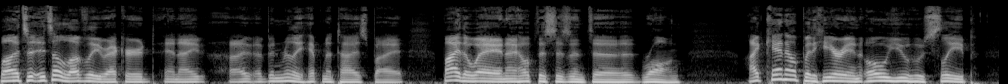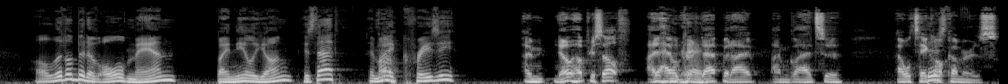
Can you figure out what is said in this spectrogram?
Well, it's a it's a lovely record, and I, I I've been really hypnotized by it. By the way, and I hope this isn't uh, wrong, I can't help but hear in "Oh You Who Sleep" a little bit of "Old Man" by Neil Young. Is that am I Oh. crazy? I'm no help yourself. I haven't Okay. heard that, but I, I'm glad to, I will take There's- all comers.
